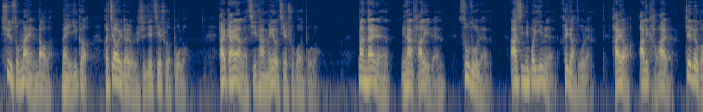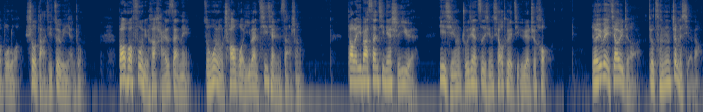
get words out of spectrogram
迅速蔓延到了每一个。和交易者有着直接接触的部落，还感染了其他没有接触过的部落。曼丹人、米纳塔里人、苏族人、阿西尼波因人、黑脚族人，还有阿里卡拉人这六个部落受打击最为严重，包括妇女和孩子在内，总共有超过一万七千人丧生。到了1837年11月，疫情逐渐自行消退几个月之后，有一位交易者就曾经这么写道：“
